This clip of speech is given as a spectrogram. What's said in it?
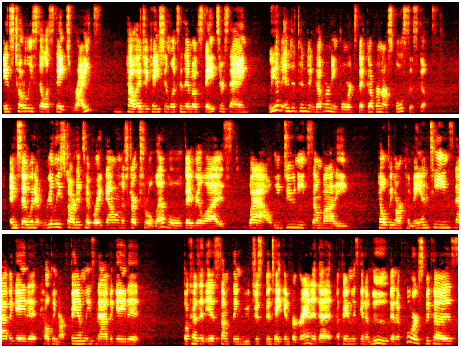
It's totally still a state's rights mm-hmm. how education looks. And then most states are saying, we have independent governing boards that govern our school systems. And so when it really started to break down on a structural level, they realized, wow, we do need somebody helping our command teams navigate it, helping our families navigate it, because it is something we've just been taken for granted that a family's going to move. And of course, because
